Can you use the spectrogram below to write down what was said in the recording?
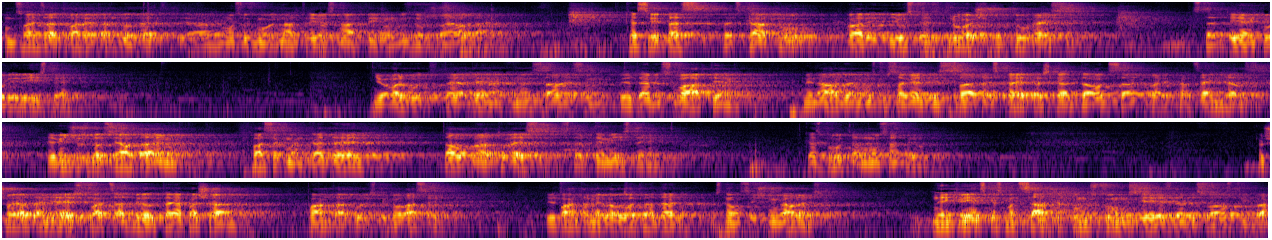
mums vajadzētu varēt atbildēt, ja mūs uzmodinātu trijos naktī un uzdot šo jautājumu. Kas ir tas, pēc kā tu vari justies droši, ka tu esi starp tiem, kuri ir īstie? Jo varbūt tajā dienā, kad mēs stāvēsim pie debesu vārtiem, vienalga, vai mūs tur sagaidīs svētais Pēters, kā daudz saka, vai kāds eņģelis, ja viņš uzdos jautājumu, Pasaki man, kādēļ tavuprāt tu esi starp tiem īstajiem? Kas būtu tā mūsu atbilde? Uz šo jautājumu Jēzus pats atbild tajā pašā pantā, kuras tikko lasīju. Jo pantam ir vēl otrā daļa. Es nolasīšu viņu vēlreiz. Ik viens, kas man saka, kungs, kungs, ieies debesu valstībā,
